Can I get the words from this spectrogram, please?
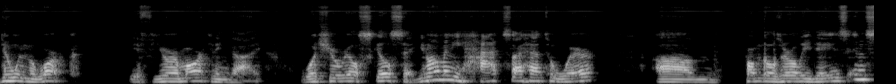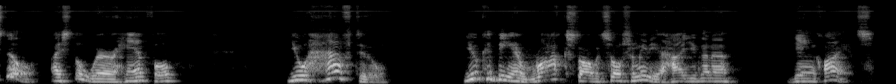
doing the work. If you're a marketing guy, what's your real skill set? You know how many hats I had to wear um, from those early days? And still, I still wear a handful. You have to. You could be a rock star with social media. How are you going to gain clients?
